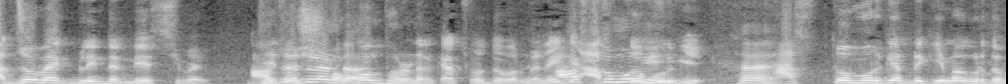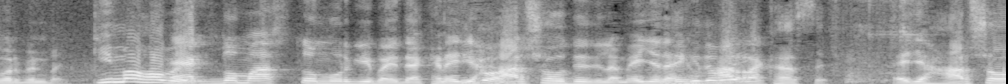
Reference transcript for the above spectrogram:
আজব এক ব্লেন্ডার নিয়ে এসেছি ভাই যেটা সকল ধরনের কাজ করতে পারবেন। এই আস্ত মুরগি? হ্যাঁ। আস্ত মুরগি আপনি কিমা করতে পারবেন ভাই? কিমা হবে? একদম আস্ত মুরগি ভাই দেখেন এই যে হাড় সহ দিয়ে দিলাম। এই যে দেখি দেখেন হাড় রাখা আছে। এই যে হাড় সহ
